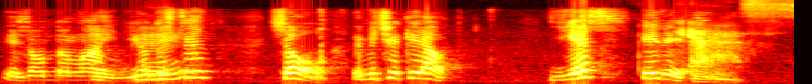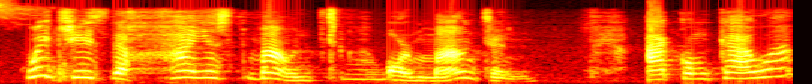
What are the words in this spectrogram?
is underlined. You Okay. understand? So let me check it out. Yes, it is. Yes. Which is the highest mount mm. or mountain? Aconcagua,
